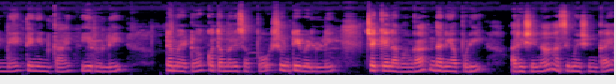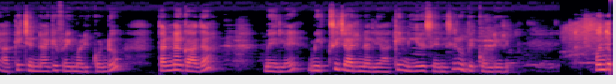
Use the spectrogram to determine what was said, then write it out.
ಎಣ್ಣೆ, ತೆಂಗಿನಕಾಯಿ, ಈರುಳ್ಳಿ, ಟೊಮೆಟೊ, ಕೊತ್ತಂಬರಿ ಸೊಪ್ಪು, ಶುಂಠಿ ಬೆಳ್ಳುಳ್ಳಿ, ಚಕ್ಕೆ ಲವಂಗ, ಧನಿಯಾ ಪುಡಿ ಅರಿಶಿನ ಹಸಿಮೆಣಸಿನ್ಕಾಯಿ ಹಾಕಿ ಚೆನ್ನಾಗಿ ಫ್ರೈ ಮಾಡಿಕೊಂಡು ತಣ್ಣಗಾದ ಮೇಲೆ ಮಿಕ್ಸಿ ಜಾರಿನಲ್ಲಿ ಹಾಕಿ ನೀರು ಸೇರಿಸಿ ರುಬ್ಬಿಕೊಂಡಿರಿ. ಒಂದು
